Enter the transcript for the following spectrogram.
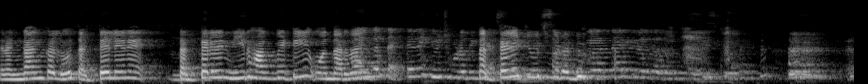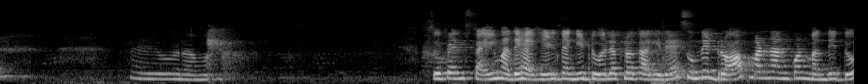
ರಂಗಾಂಕಲು ತಟ್ಟೆಲೇನೆ ತಟ್ಟೆಲೆ ನೀರ್ ಹಾಕ್ಬಿಟ್ಟು ಒಂದ್ ಅರ್ಧ ತಟ್ಟೆಲೆ ಕ್ಯೂಚ್ ಬಿಡೋದು ತಟ್ಟೆಲೆ ಕಿವುಚ್ಬಿಡೋದು. ಅಯ್ಯೋ ರಾಮ. ಸೊ ಫ್ರೆಂಡ್ಸ್ ಟೈಮ್ ಅದೇ ಹೇಳ್ದಂಗೆ ಟ್ವೆಲ್ ಓ ಕ್ಲಾಕ್ ಆಗಿದೆ. ಸುಮ್ಮನೆ ಡ್ರಾಪ್ ಮಾಡೋಣ ಅನ್ಕೊಂಡು ಬಂದಿತ್ತು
